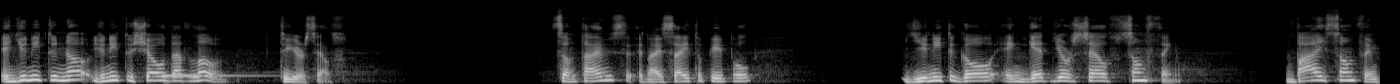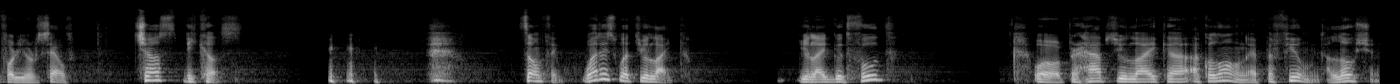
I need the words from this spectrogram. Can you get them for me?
And you need to know, you need to show that love to yourself sometimes, and I say to people, you need to go and get yourself something. Buy something for yourself just because. something. What is what you like? You like good food? Or perhaps you like a, a cologne, a perfume, a lotion.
